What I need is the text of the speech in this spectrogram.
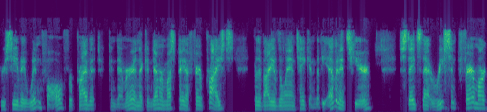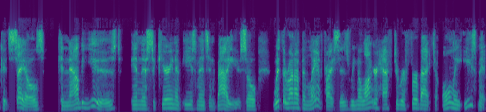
receive a windfall for private condemner, and the condemner must pay a fair price for the value of the land taken. But the evidence here states that recent fair market sales can now be used in the securing of easements and value. So with the run up in land prices, we no longer have to refer back to only easement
